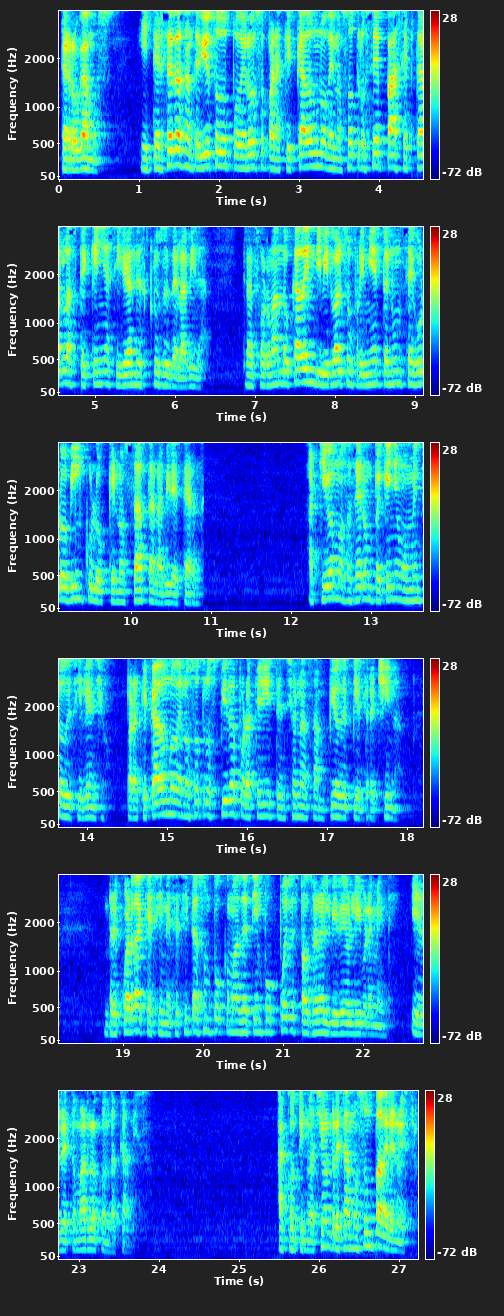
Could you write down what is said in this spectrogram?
Te rogamos, intercedas ante Dios Todopoderoso para que cada uno de nosotros sepa aceptar las pequeñas y grandes cruces de la vida, transformando cada individual sufrimiento en un seguro vínculo que nos ata a la vida eterna. Aquí vamos a hacer un pequeño momento de silencio, para que cada uno de nosotros pida por aquella intención a San Pío de Pietrechina. Recuerda que si necesitas un poco más de tiempo puedes pausar el video libremente y retomarlo cuando acabes. A continuación rezamos un Padre Nuestro,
